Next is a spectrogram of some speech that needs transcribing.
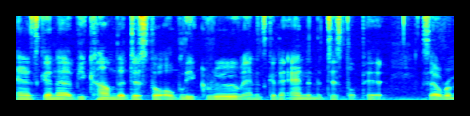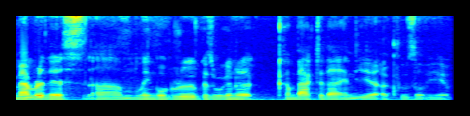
and it's going to become the distal oblique groove and it's going to end in the distal pit. So remember this um, lingual groove because we're going to come back to that in the uh, occlusal view.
